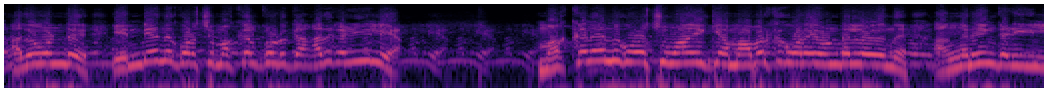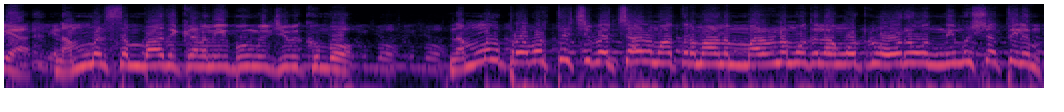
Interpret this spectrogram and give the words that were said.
അതുകൊണ്ട് എന്റെ കുറച്ച് മക്കൾ കൊടുക്കാം. അത് കഴിയില്ല. മക്കളെ നിന്ന് കുറച്ച് വാങ്ങിക്കാം അവർക്ക് കുറെ ഉണ്ടല്ലോ എന്ന്. അങ്ങനെയും കഴിയില്ല. നമ്മൾ സമ്പാദിക്കണം ഈ ഭൂമിയിൽ ജീവിക്കുമ്പോൾ നമ്മൾ പ്രവർത്തിച്ചു വെച്ചാൽ മാത്രമാണ് മരണം മുതൽ അങ്ങോട്ടുള്ള ഓരോ നിമിഷത്തിലും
